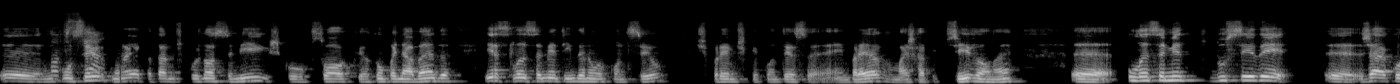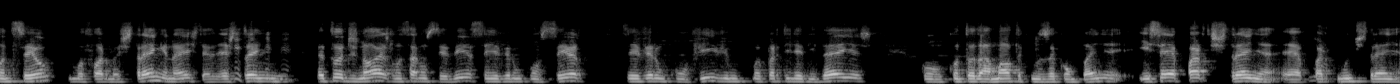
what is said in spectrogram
um concerto, não é? Para estarmos com os nossos amigos, com o pessoal que acompanha a banda. Esse lançamento ainda não aconteceu. Esperemos que aconteça em breve, o mais rápido possível, não é? Uh, o lançamento do CD eh, já aconteceu de uma forma estranha, não é? Isto é, é estranho a todos nós lançar um CD sem haver um concerto, sem haver um convívio, uma partilha de ideias com, com toda a malta que nos acompanha. Isso é a parte estranha, é a parte muito estranha.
